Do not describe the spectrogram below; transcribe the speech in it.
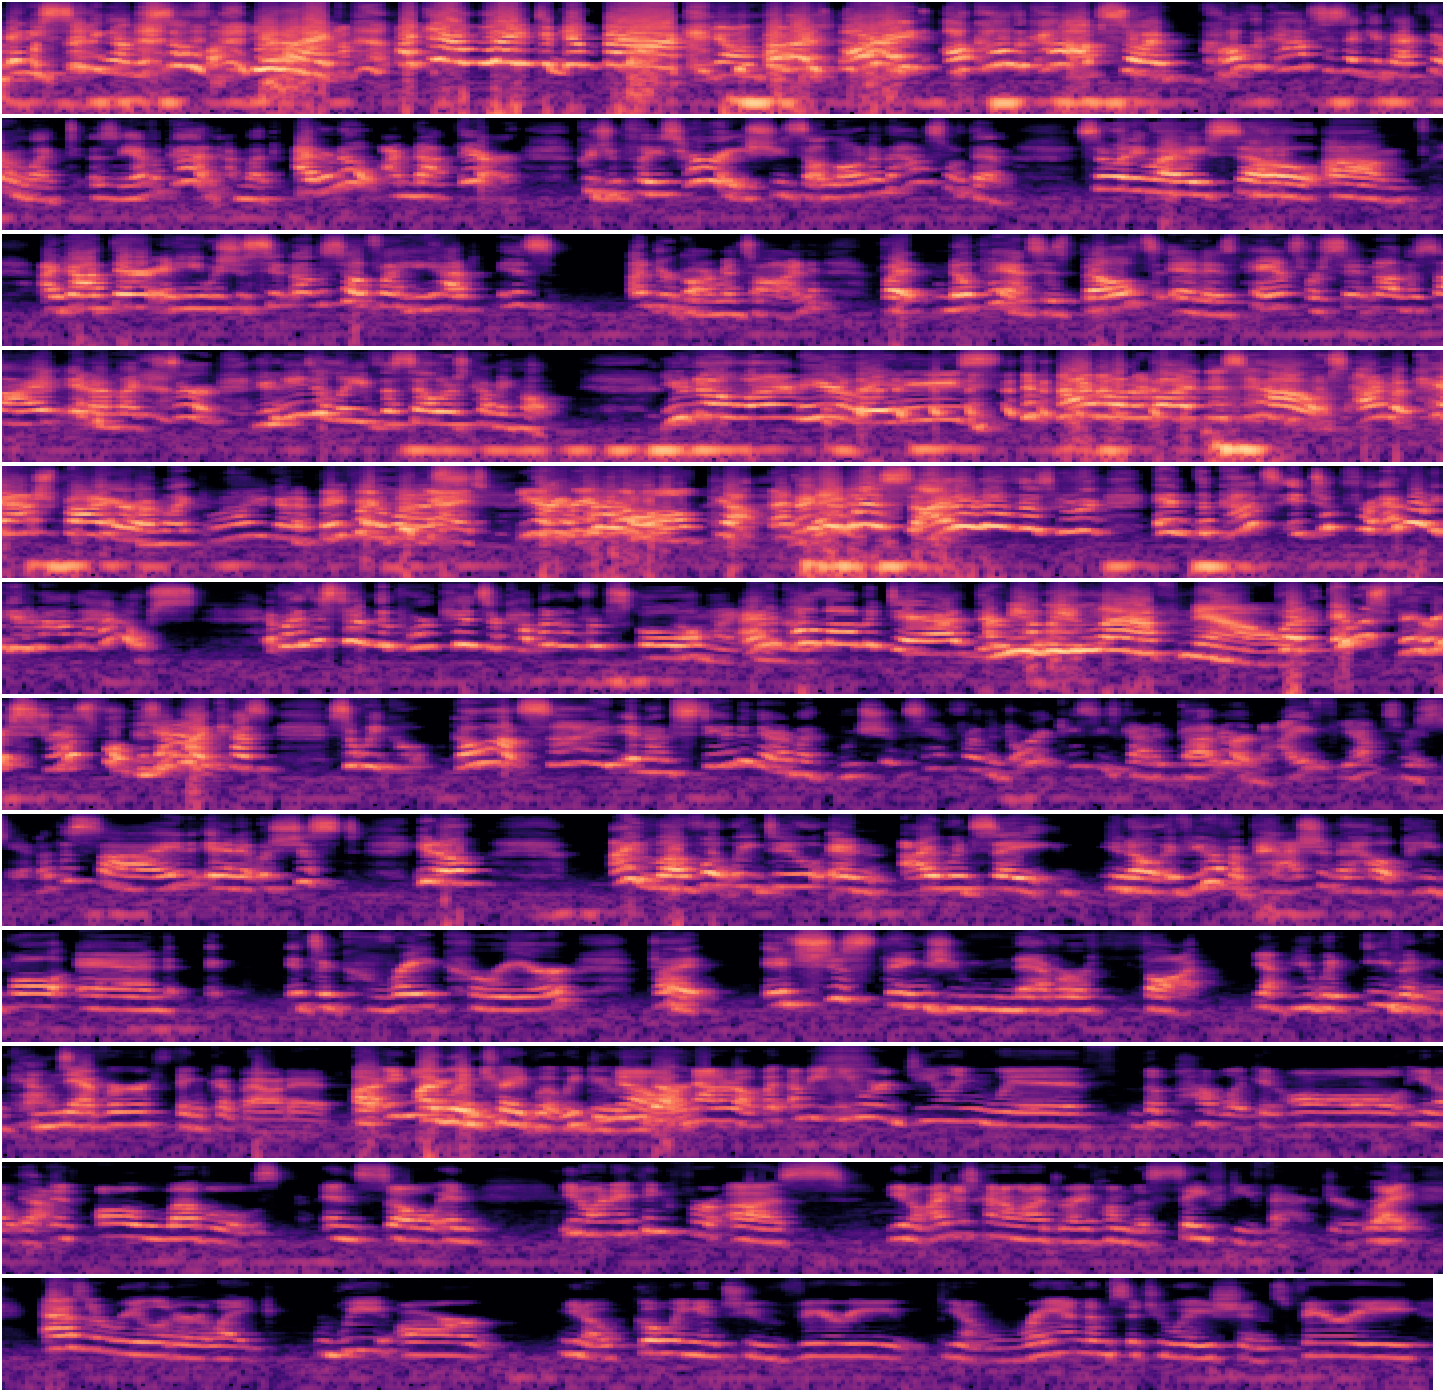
and he's sitting on the sofa. You're like, I can't wait to get back. I'm like, all right, I'll call the cops. So I call the cops as I get back there. I'm like, does he have a gun? I'm like, I don't know. I'm not there. Could you please hurry? She's alone in the house with him. So anyway, so um, I got there and he was just sitting on the sofa. He had his undergarments on, but no pants. His belt and his pants were sitting on the side. And I'm like, sir, you need to leave. The seller's coming home. You know why I'm here, ladies. I want to buy this house. I'm a cash buyer. I'm like, well, you got to pay for the West. You got to pay for Yeah, Bacon West. I don't know if that's going to work. And the cops, it took forever to get him out of the house. And by this time, the poor kids are coming home from school. Oh I had to call mom and dad. They're I mean, coming. we laugh now, but it was very stressful because yeah. I'm like, has so we go, go outside, and I'm standing there. I'm like, we shouldn't stand in front of the door in case he's got a gun or a knife. Yeah. So we stand at the side, and it was just, you know, I love what we do, and I would say, you know, if you have a passion to help people, and it's a great career, but it's just things you never thought yeah. you would even encounter. Never think about it. Uh, I, I wouldn't trade what we do. No, either. not at all. But I mean, you are dealing with the public in all, you know, yeah. in all levels, and so and you know, and I think for us, you know, I just kind of want to drive home the safety factor. Right. Like as a realtor, like we are you know, going into very, you know, random situations, very,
